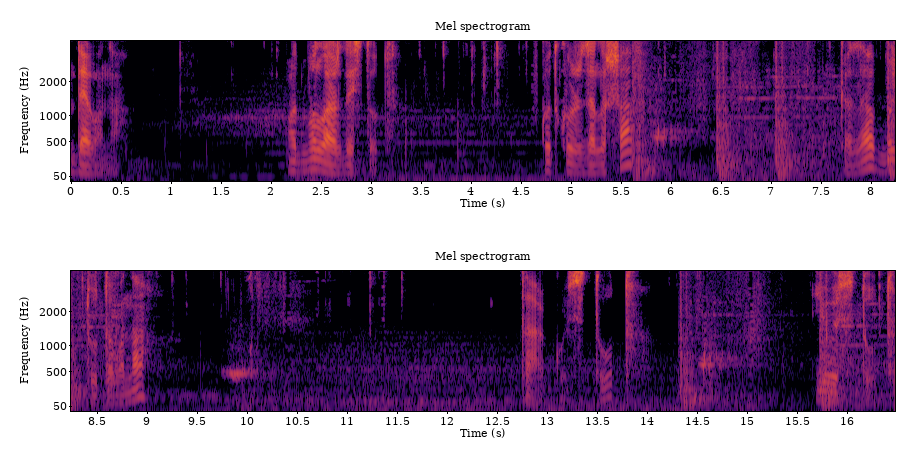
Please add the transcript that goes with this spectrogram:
Де вона? От була ж десь тут. В кутку ж залишав. Казав, будь тут, а вона. Так, ось тут. І ось тут.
